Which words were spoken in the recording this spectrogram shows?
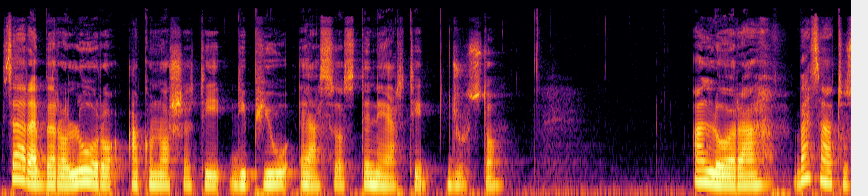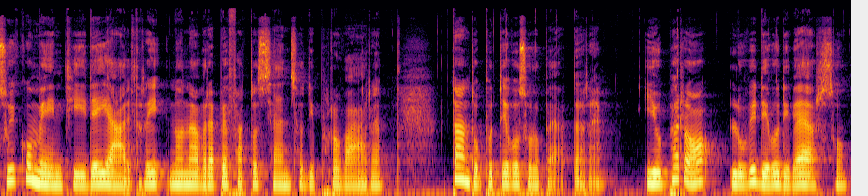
sarebbero loro a conoscerti di più e a sostenerti, giusto? Allora, basato sui commenti degli altri non avrebbe fatto senso di provare, tanto potevo solo perdere. Io però lo vedevo diverso.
